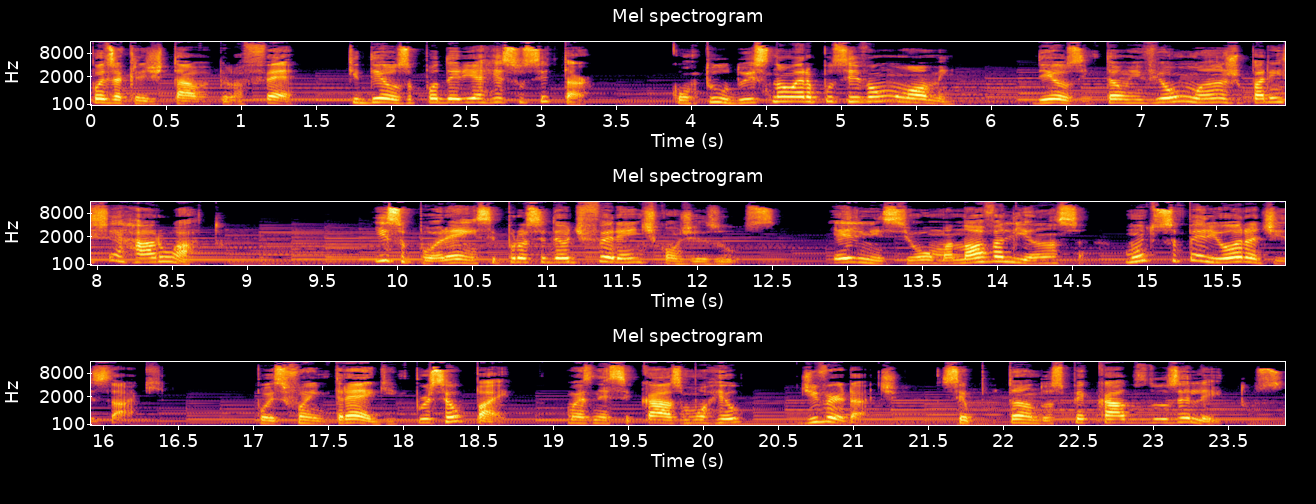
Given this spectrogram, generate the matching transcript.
pois acreditava pela fé que Deus o poderia ressuscitar. Contudo, isso não era possível a um homem, Deus então enviou um anjo para encerrar o ato. Isso, porém, se procedeu diferente com Jesus. Ele iniciou uma nova aliança, muito superior à de Isaac, pois foi entregue por seu pai, mas nesse caso morreu de verdade, sepultando os pecados dos eleitos.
